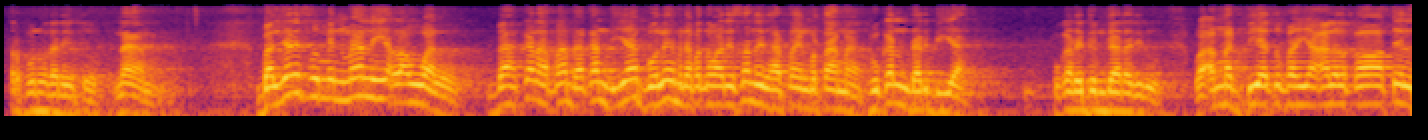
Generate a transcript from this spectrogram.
terbunuh tadi itu. Nah, bal yarisu min mali al-awwal. Bahkan apa? Bahkan dia boleh mendapat warisan dari harta yang pertama, bukan dari dia. Bukan dari denda tadi itu. Wa amma diyatu fa 'alal qatil.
